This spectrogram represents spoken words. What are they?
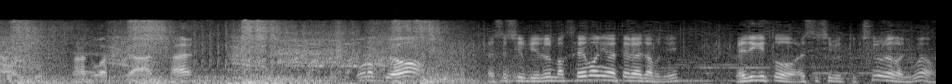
어, 이거 하나 녹았습니다. 잘. 또 넣고요. SCB를 막 세 번이나 때려야 잡으니, 메딕이 또 SCB 또 치료를 해가지고요.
